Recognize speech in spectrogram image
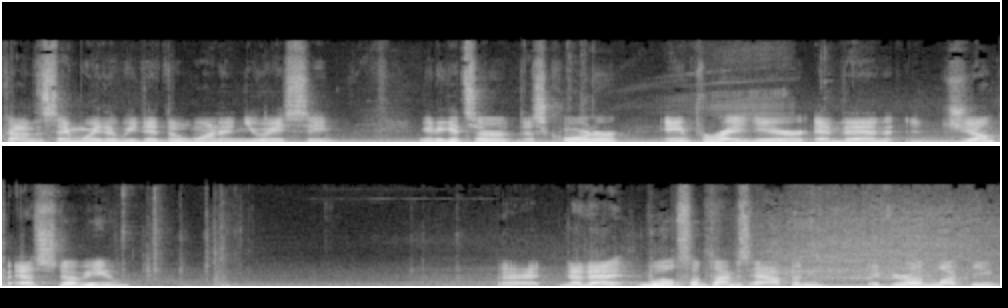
kind of the same way that we did the one in UAC. You're gonna get to this corner, aim for right here, and then jump SW. All right, now that will sometimes happen if you're unlucky.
